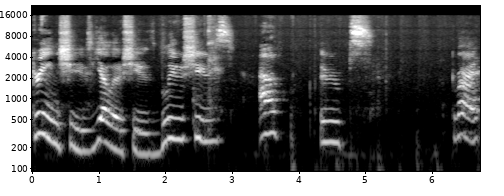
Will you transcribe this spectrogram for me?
Green shoes, yellow shoes, blue shoes. Um, Oops. Goodbye.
